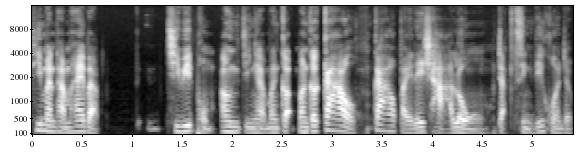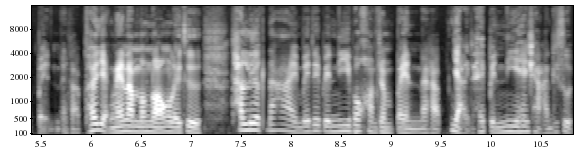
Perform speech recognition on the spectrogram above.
ที่มันทำให้แบบ ชีวิตผมเอาจริงครับมันก็มันก็ก้าวก้าวไปได้ช้าลงจากสิ่งที่ควรจะเป็นนะครับ ถ้าอยากแนะนำน้องๆเลยคือ ถ้าเลือกได้ไม่ได้เป็นหนี้เพราะความจำเป็นนะครับ อยากจะให้เป็นหนี้ให้ช้าที่สุด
